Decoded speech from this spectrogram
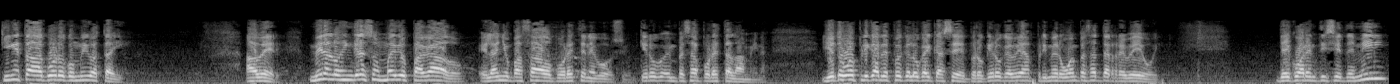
¿Quién está de acuerdo conmigo hasta ahí? A ver, mira los ingresos medios pagados el año pasado por este negocio. Quiero empezar por esta lámina. Yo te voy a explicar después qué es lo que hay que hacer, pero quiero que veas primero, voy a empezar de revés hoy de 47 mil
